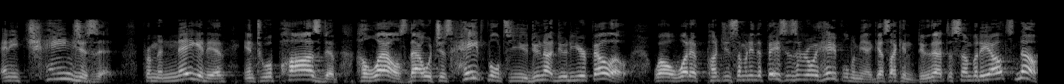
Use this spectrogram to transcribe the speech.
and he changes it from a negative into a positive. Hillel's, that which is hateful to you, do not do to your fellow. Well, what if punching somebody in the face isn't really hateful to me? I guess I can do that to somebody else? No.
